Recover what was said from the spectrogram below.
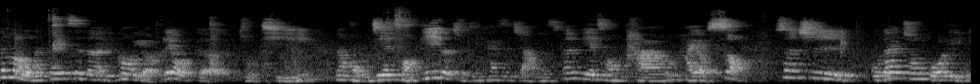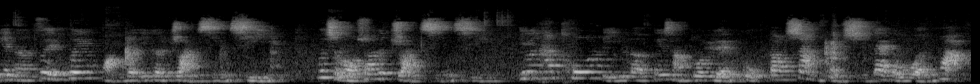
那么我们这一次呢，一共有六个主题。那么我们今天从第一个主题开始讲，分别从唐还有宋，算是古代中国里面呢最辉煌的一个转型期。为什么我说它是转型期？因为它脱离了非常多远古到上古时代的文化，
